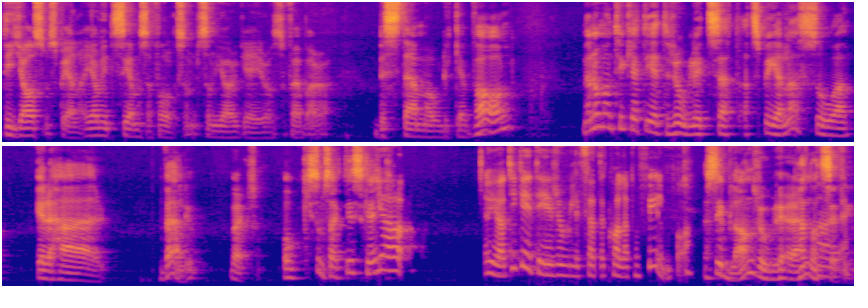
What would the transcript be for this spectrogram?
det är jag som spelar. Jag vill inte se massa folk som, som gör grejer och så får jag bara bestämma olika val. Men om man tycker att det är ett roligt sätt att spela så är det här value, verkligen. Och som sagt, det är skräck. Ja, och jag tycker att det är ett roligt sätt att kolla på film på. Alltså ibland roligare än att Ja, se film.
